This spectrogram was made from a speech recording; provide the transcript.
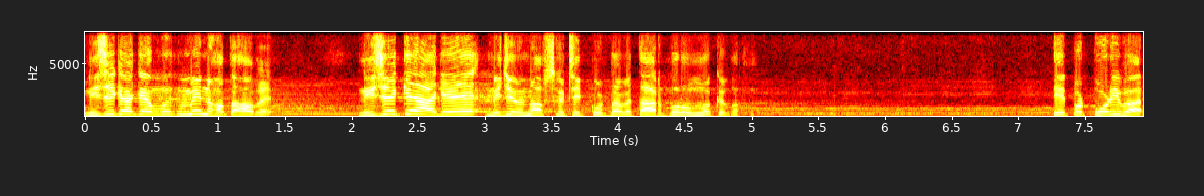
নিজেকে আগে মুমিন হতে হবে। নিজেকে আগে নিজের নফসকে ঠিক করতে হবে, তারপর অন্যকে কথা এরপর পরিবার।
